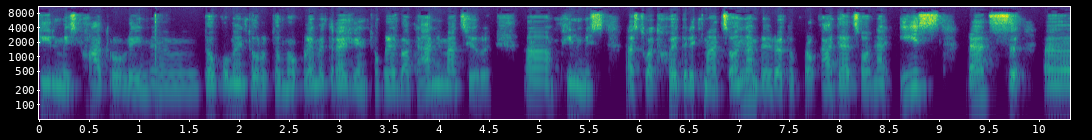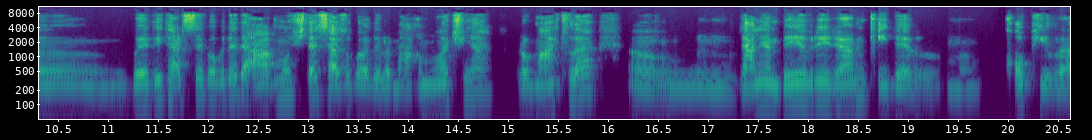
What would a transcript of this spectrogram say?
ფილმის მხატვრული დოკუმენტური თუ მოკლემეტრაჟიანი თუ გრებავთ ანიმაციური ფილმის, ასე ვთქვათ, ხედრით მაწონა, ბევრად უფრო გადაწონა ის, რაც გვერდით არსებობდა და აღმოჩნდა საზოგადოებამ აღმოაჩინა რომ მართლა ძალიან ბევრი რამ კიდევ ყოფილა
